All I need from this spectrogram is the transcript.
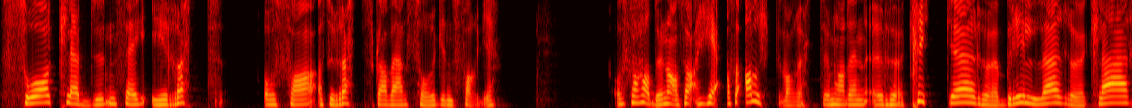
så klædde hun sig i rødt og sa at rødt skal være sorgens farge. Og så havde hun altså, he, altså alt var rødt. Hun havde en rød krykke, rød briller, rød klær.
